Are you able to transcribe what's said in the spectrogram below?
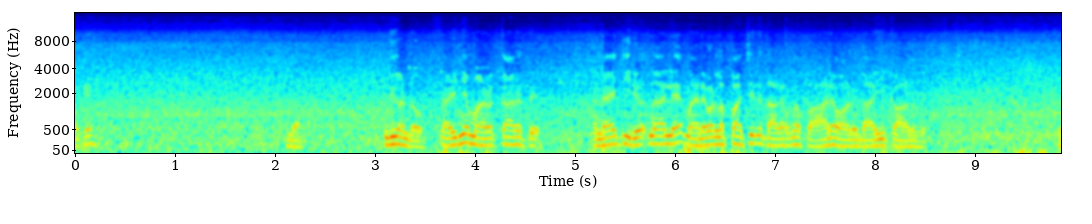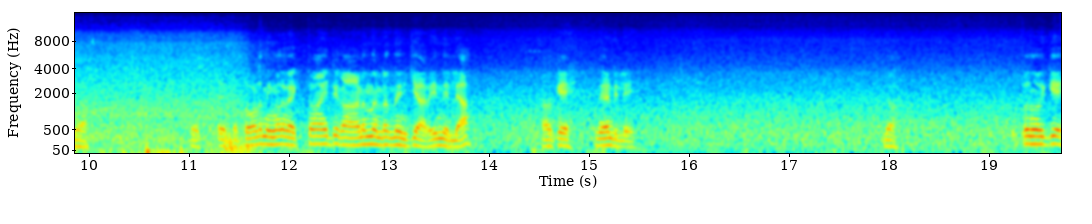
ഓക്കെ. ഇതാ. ഇത് കണ്ടോ? കഴിഞ്ഞ മഴക്കാലത്ത് രണ്ടായിരത്തി ഇരുപത്തിനാലിലെ മലവെള്ളപ്പാച്ചിൽ തകർന്ന പാലമാണ് ഇതായി കാണുന്നത്. എത്രത്തോളം നിങ്ങൾ വ്യക്തമായിട്ട് കാണുന്നുണ്ടെന്ന് എനിക്ക് അറിയുന്നില്ല. ഓക്കെ ഇത് കണ്ടില്ലേ? നോക്കിയേ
